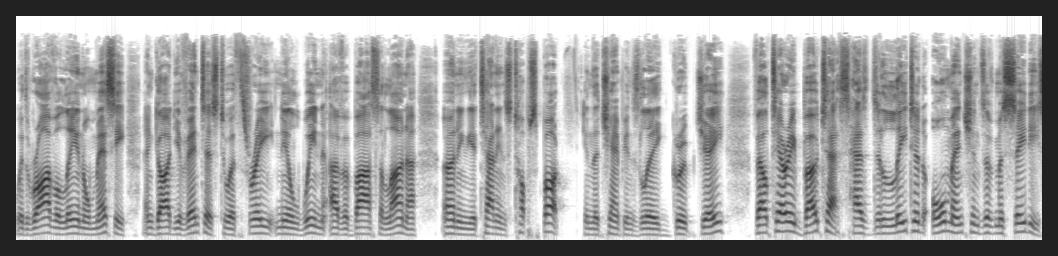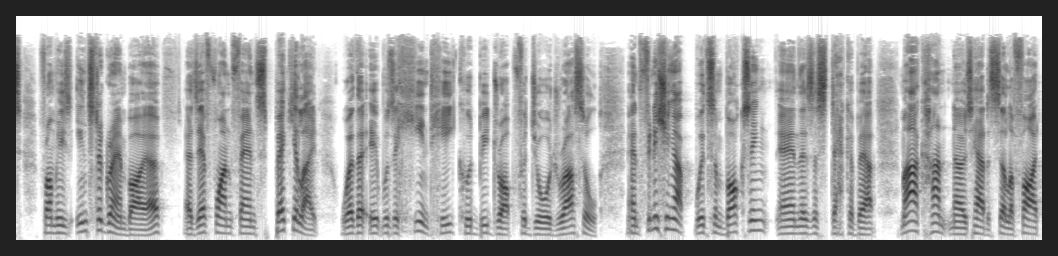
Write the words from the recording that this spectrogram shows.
with rival Lionel Messi and guide Juventus to a 3 0 win over Barcelona, earning the Italians top spot in the Champions League Group G. Valtteri Bottas has deleted all mentions of Mercedes from his Instagram bio as F1 fans speculate whether it was a hint he could be dropped for George Russell. And finishing up with some boxing, and there's a stack about. Mark Hunt knows how to sell a fight,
